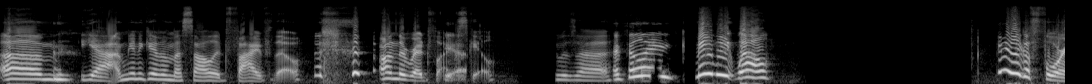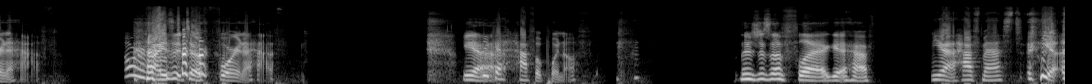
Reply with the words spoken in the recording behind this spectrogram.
Um, yeah, I'm gonna give him a solid five though, on the red flag Yeah. scale. It was uh I feel like maybe well maybe like a four and a half. I'll revise it to a four and a half. Yeah, Like a half a point off. there's just a flag at half Yeah, half mast. yeah.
